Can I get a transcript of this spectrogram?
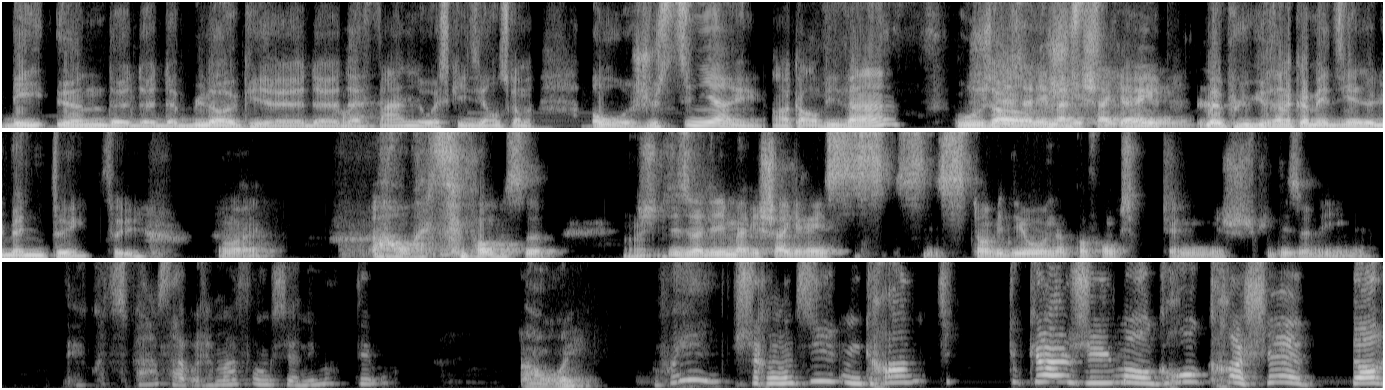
des unes de, de, de blogs euh, de, de Ouais. fans là, où est-ce qu'ils disent c'est comme Oh, Justinien, encore vivant? Ou genre désolé, Marie Justinien, Chagrin. le plus grand comédien de l'humanité. Tu sais. Ouais. Ah ouais, c'est bon ça. Ouais. Je suis désolé, Marie Chagrin, si, si- si ton vidéo n'a pas fonctionné. Je suis désolé. Écoute, tu penses, ça a vraiment fonctionné, mon Théo? Ah ouais? Je suis rendue une grande tout cas, j'ai eu mon gros crochet d'or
